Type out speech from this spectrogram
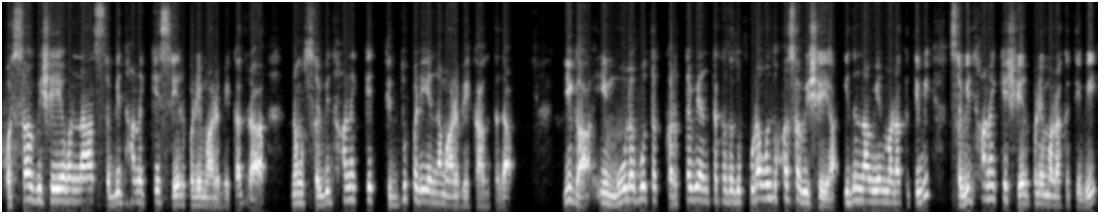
ಹೊಸ ವಿಷಯವನ್ನ ಸಂವಿಧಾನಕ್ಕೆ ಸೇರ್ಪಡೆ ಮಾಡಬೇಕಾದ್ರ ನಾವು ಸಂವಿಧಾನಕ್ಕೆ ತಿದ್ದುಪಡಿಯನ್ನ ಮಾಡಬೇಕಾಗ್ತದ. ಈಗ ಈ ಮೂಲಭೂತ ಕರ್ತವ್ಯ ಅಂತಕ್ಕಂಥದ್ದು ಕೂಡ ಒಂದು ಹೊಸ ವಿಷಯ. ಇದನ್ನ ನಾವ್ ಏನ್ ಮಾಡಾಕತ್ತೀವಿ? ಸಂವಿಧಾನಕ್ಕೆ ಸೇರ್ಪಡೆ ಮಾಡಾಕತ್ತೀವಿ.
